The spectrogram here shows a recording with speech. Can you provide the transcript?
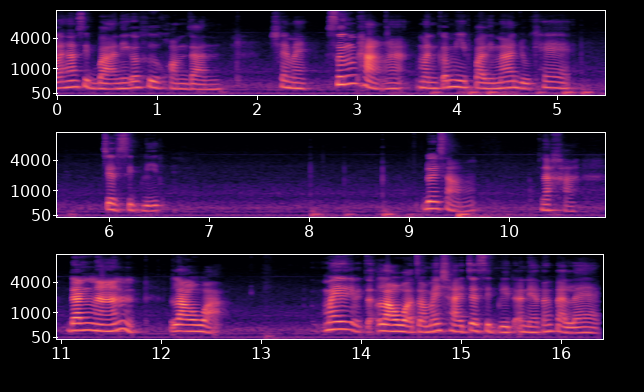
ร้อยห้าสิบบาร์นี้ก็คือความดันใช่ไหมซึ่งถังอะ่ะมันก็มีปริมาตรอยู่แค่เจ็ดสิบลิตร ด้วยซ้ำนะคะ ดังนั้นเราอะ ไม่เราอะจะไม่ใช้70ลิตร อันเนี้ยตั้งแต่แรก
